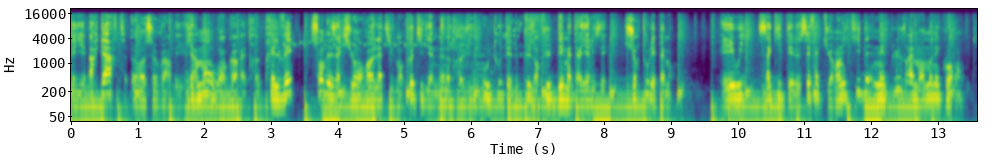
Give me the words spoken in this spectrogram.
Payer par carte, recevoir des virements ou encore être prélevé sont des actions relativement quotidiennes de notre vie où tout est de plus en plus dématérialisé, surtout les paiements. Et oui, s'acquitter de ces factures en liquide n'est plus vraiment monnaie courante.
